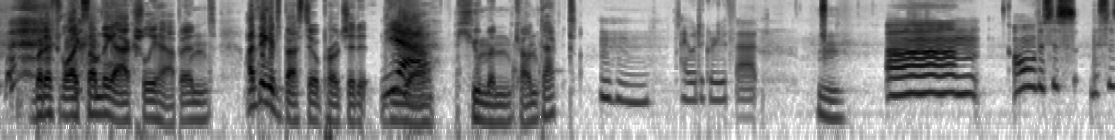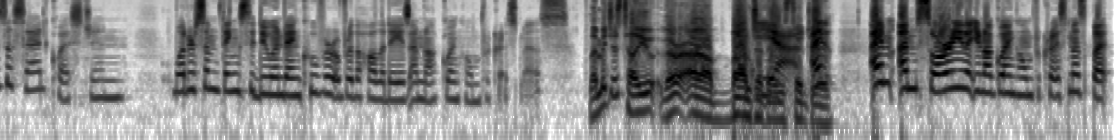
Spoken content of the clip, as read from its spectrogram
but if like something actually happened, I think it's best to approach it via Yeah. human contact. Mm-hmm. I would agree with that. Hmm. Um. Oh, this is this is a sad question. What are some things to do in Vancouver over the holidays? I'm not going home for Christmas. Let me just tell you, there are a bunch of yeah, things to do. I, I'm I'm sorry that you're not going home for Christmas, but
